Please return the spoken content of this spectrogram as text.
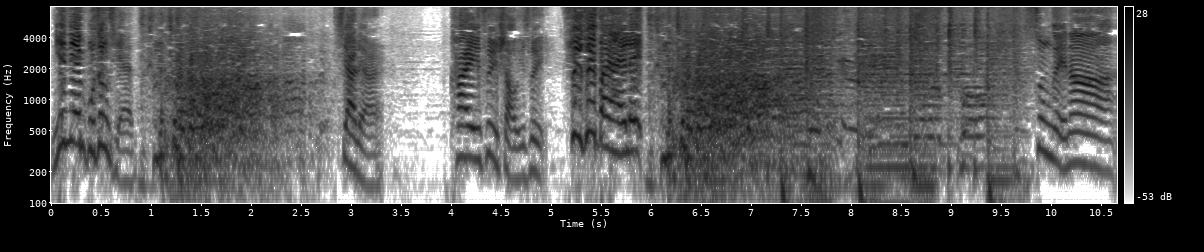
年年不挣钱。下联儿开一岁少一岁，岁岁白挨累。送给那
